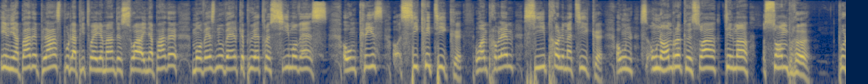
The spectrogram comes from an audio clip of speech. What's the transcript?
Il n'y a pas de place pour l'apitoiement de soi. Il n'y a pas de mauvaise nouvelle qui peut être si mauvaise, ou une crise si critique, ou un problème si problématique, ou une, une ombre qui soit tellement sombre pour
